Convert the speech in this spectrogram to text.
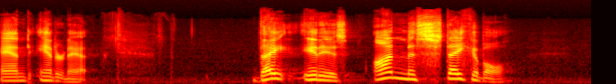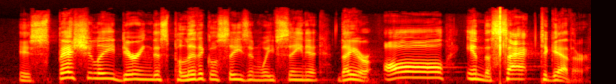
and internet. They, it is unmistakable, especially during this political season, we've seen it. They are all in the sack together.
